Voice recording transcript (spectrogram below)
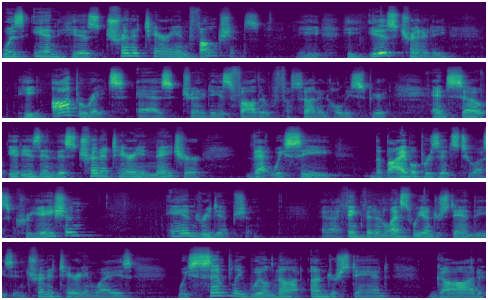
was in His Trinitarian functions. He, he is Trinity. He operates as Trinity, as Father, Son, and Holy Spirit. And so it is in this Trinitarian nature that we see the Bible presents to us creation and redemption. And I think that unless we understand these in Trinitarian ways, we simply will not understand God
